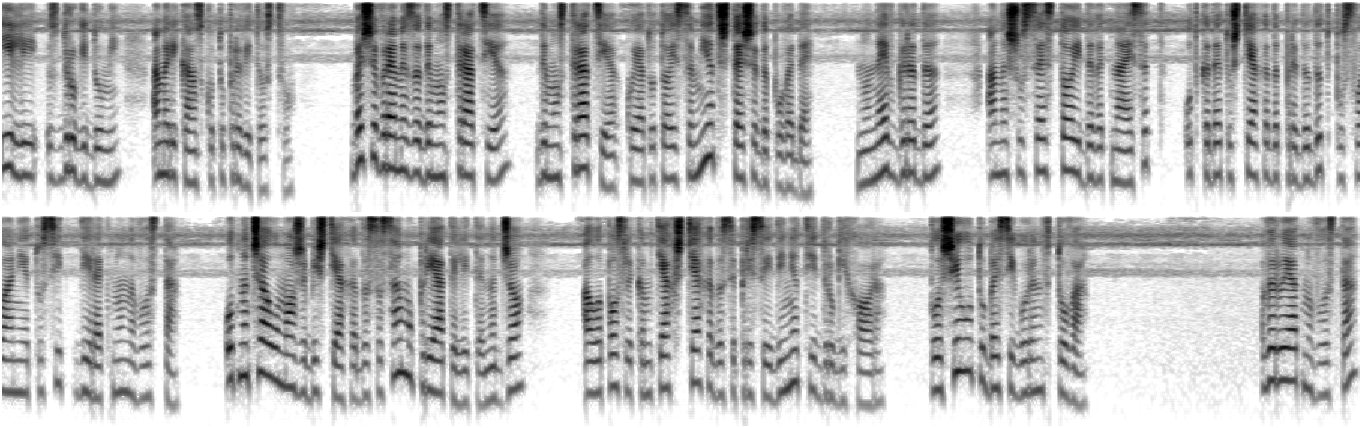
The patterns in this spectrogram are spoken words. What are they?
Или, с други думи, американското правителство. Беше време за демонстрация, демонстрация, която той самият щеше да поведе. Но не в града, а на шосе 119, откъдето щяха да предадат посланието си директно на властта. Отначало може би щяха да са само приятелите на Джо, ала после към тях щяха да се присъединят и други хора. Плашилото бе сигурен в това. Вероятно властта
